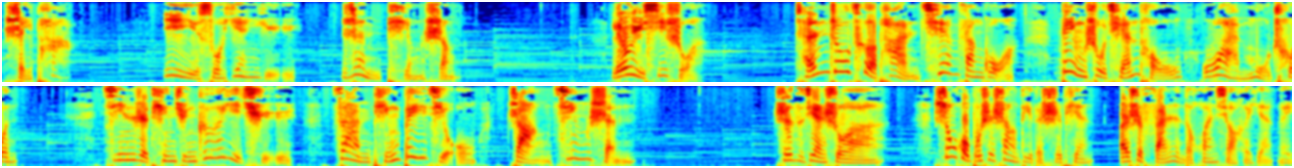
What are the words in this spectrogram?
谁怕？一蓑烟雨。”任平生。刘禹锡说：“沉舟侧畔千帆过，病树前头万木春。今日听君歌一曲，暂凭杯酒长精神。”迟子建说：“生活不是上帝的诗篇，而是凡人的欢笑和眼泪。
